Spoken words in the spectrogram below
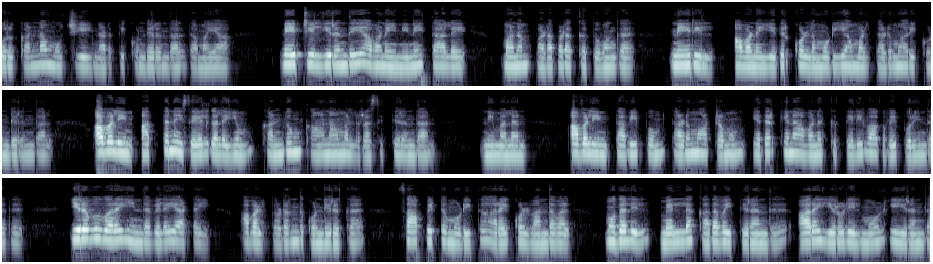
ஒரு கண்ணாமூச்சியை நடத்தி கொண்டிருந்தாள் தமயா. நேற்றில் இருந்தே அவனை நினைத்தாலே மனம் படபடக்க துவங்க நேரில் அவனை எதிர்கொள்ள முடியாமல் தடுமாறிக் கொண்டிருந்தாள். அவளின் அத்தனை செயல்களையும் கண்டும் காணாமல் ரசித்திருந்தான் நிமலன். அவளின் தவிப்பும் தடுமாற்றமும் எதற்கென அவனுக்கு தெளிவாகவே புரிந்தது. இரவு வரை இந்த விளையாட்டை அவள் தொடர்ந்து கொண்டிருக்க சாப்பிட்டு முடித்து அறைக்குள் வந்தவள் முதலில் மெல்ல கதவை திறந்து அறை இருளில் மூழ்கியிருந்த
